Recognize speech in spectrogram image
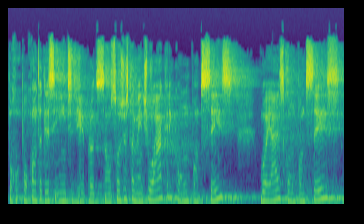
por, por conta desse índice de reprodução são justamente o Acre, com 1,6, Goiás, com 1,6,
